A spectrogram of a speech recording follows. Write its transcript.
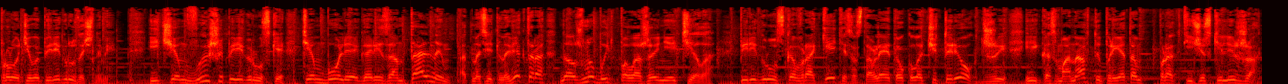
противоперегрузочными. И чем выше перегрузки, тем более горизонтальным относительно вектора должно быть положение тела. Перегрузка в ракете составляет около 4 G, и космонавты при этом практически лежат.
